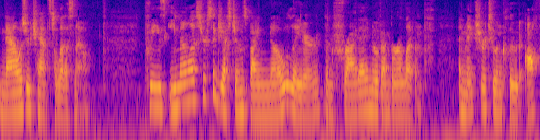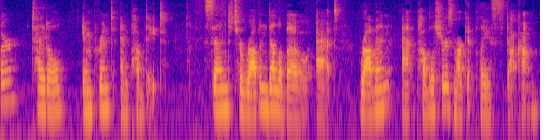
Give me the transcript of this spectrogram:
now is your chance to let us know. Please email us your suggestions by no later than Friday, November 11th, and make sure to include author, title, imprint, and pub date. Send to Robin Delabo at robin at publishersmarketplace.com.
